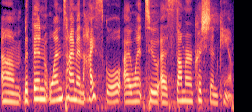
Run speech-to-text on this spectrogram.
Um, but then one time in high school, I went to a summer Christian camp.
